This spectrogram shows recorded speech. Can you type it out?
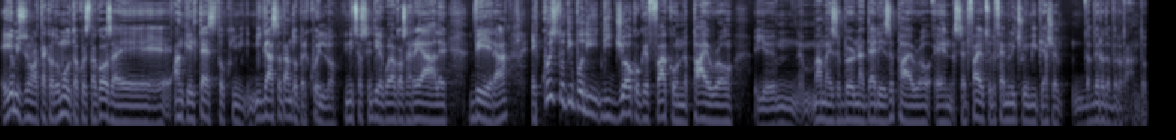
e io mi sono attaccato molto a questa cosa e anche il testo qui mi, mi gasta tanto per quello. Inizio a sentire quella cosa reale, vera. E questo tipo di, di gioco che fa con Pyro um, Mama is a burner, Daddy is a Pyro e Set Fire to the Family Tree mi piace davvero davvero tanto.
